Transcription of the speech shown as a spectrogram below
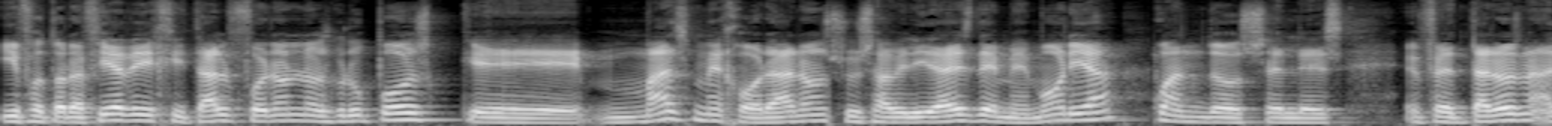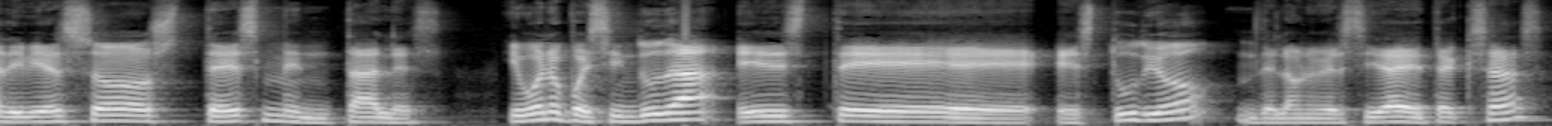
y fotografía digital fueron los grupos que más mejoraron sus habilidades de memoria cuando se les enfrentaron a diversos test mentales. Y bueno, pues sin duda este estudio de la Universidad de Texas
